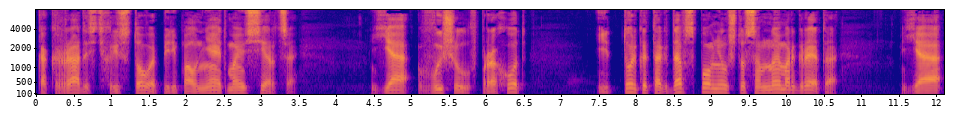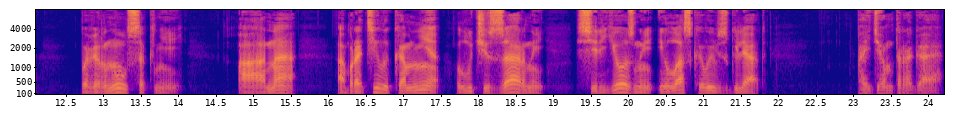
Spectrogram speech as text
как радость Христова переполняет мое сердце. Я вышел в проход и только тогда вспомнил, что со мной Маргрета. Я повернулся к ней, а она обратила ко мне лучезарный, серьезный и ласковый взгляд. «Пойдем, дорогая»,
